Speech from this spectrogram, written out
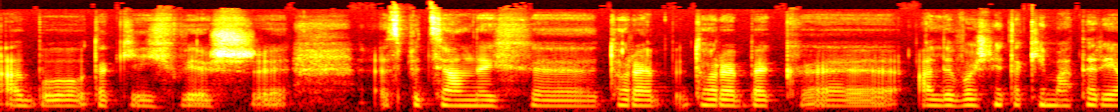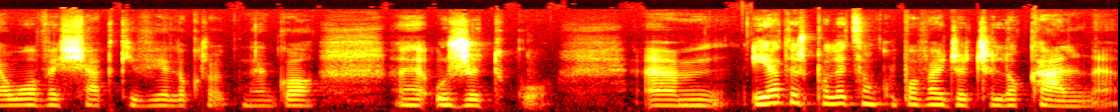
albo takich, wiesz, e, specjalnych toreb, torebek, ale właśnie takie materiałowe siatki wielokrotnego użytku. Ja też polecam kupować rzeczy lokalne,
